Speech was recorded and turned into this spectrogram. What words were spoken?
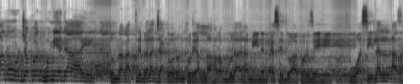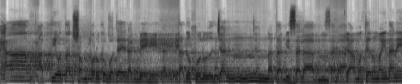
মানুষ যখন ঘুমিয়ে যায়, তোমরা রাত্রে বেলা জাগরণ করে আল্লাহ রাব্বুল আলামিনের কাছে দোয়া করবে ওয়াসিলাল আরহাম, আত্মীয়তার সম্পর্ক বজায় রাখবে তাদখুলুল জান্নাতা বিসালাম। ময়দানে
